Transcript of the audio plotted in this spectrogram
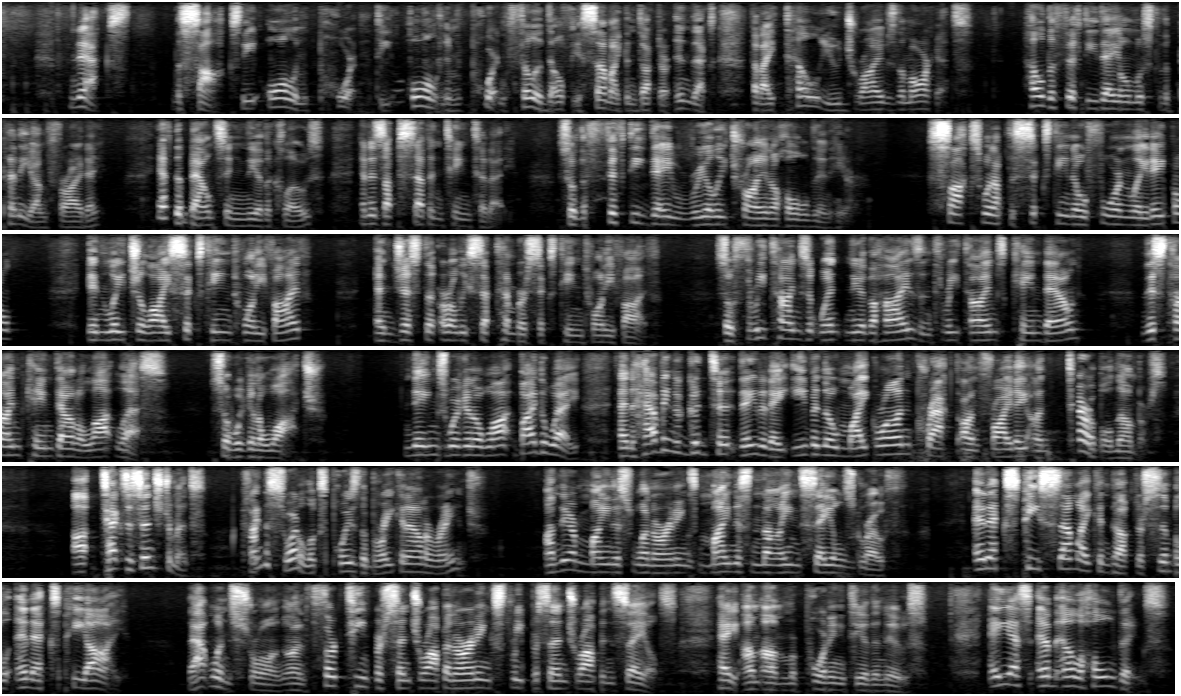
Next, the SOX, the all important, the all important Philadelphia Semiconductor Index that I tell you drives the markets. Held a 50 day almost to the penny on Friday after bouncing near the close and is up 17 today. So the 50 day really trying to hold in here. SOX went up to 1604 in late April, in late July 1625, and just the early September 1625. So three times it went near the highs and three times came down. This time came down a lot less. So we're going to watch. Names we're going to watch. By the way, and having a good t- day today, even though Micron cracked on Friday on terrible numbers. Uh, Texas Instruments kind of sort of looks poised to breaking out of range. On their minus one earnings, minus nine sales growth. NXP Semiconductor, symbol NXPI. That one's strong on 13% drop in earnings, 3% drop in sales. Hey, I'm, I'm reporting to you the news. ASML Holdings,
